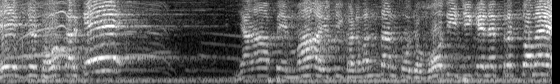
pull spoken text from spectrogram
एकजुट होकर के यहाँ पे महायुति गठबंधन को जो मोदी जी के नेतृत्व में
